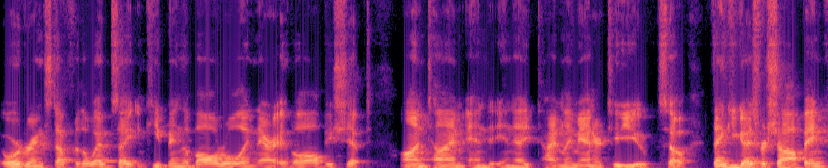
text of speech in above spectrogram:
ordering stuff for the website, and keeping the ball rolling there. It'll all be shipped on time and in a timely manner to you. So thank you guys for shopping.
